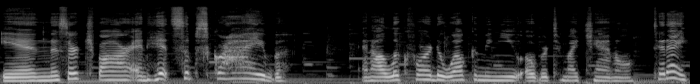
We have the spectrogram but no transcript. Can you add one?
in the search bar and hit subscribe and I'll look forward to welcoming you over to my channel today.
